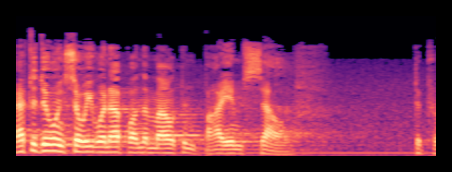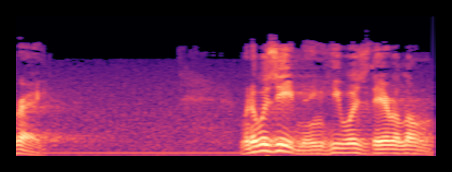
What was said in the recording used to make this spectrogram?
After doing so, he went up on the mountain by himself to pray. When it was evening, he was there alone.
